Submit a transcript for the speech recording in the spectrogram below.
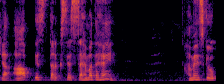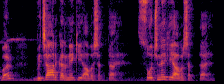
क्या आप इस तर्क से सहमत हैं? हमें इसके ऊपर विचार करने की आवश्यकता है, सोचने की आवश्यकता है।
